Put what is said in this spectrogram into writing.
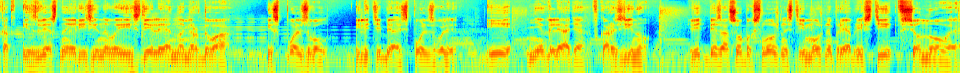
как известное резиновое изделие номер два. Использовал или тебя использовали, и не глядя в корзину. Ведь без особых сложностей можно приобрести все новое.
